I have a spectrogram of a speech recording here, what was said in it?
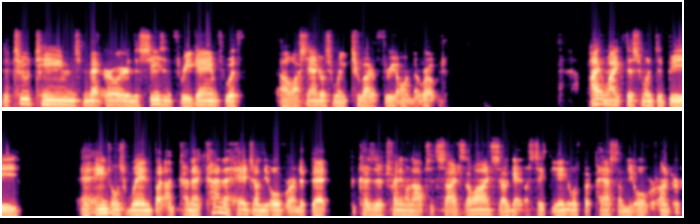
The two teams met earlier in the season, three games, with uh, Los Angeles winning two out of three on the road. I like this one to be an Angels win, but I'm kind of kind of hedge on the over under bet because they're trending on opposite sides of the line. So again, let's take the Angels, but pass on the over under.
